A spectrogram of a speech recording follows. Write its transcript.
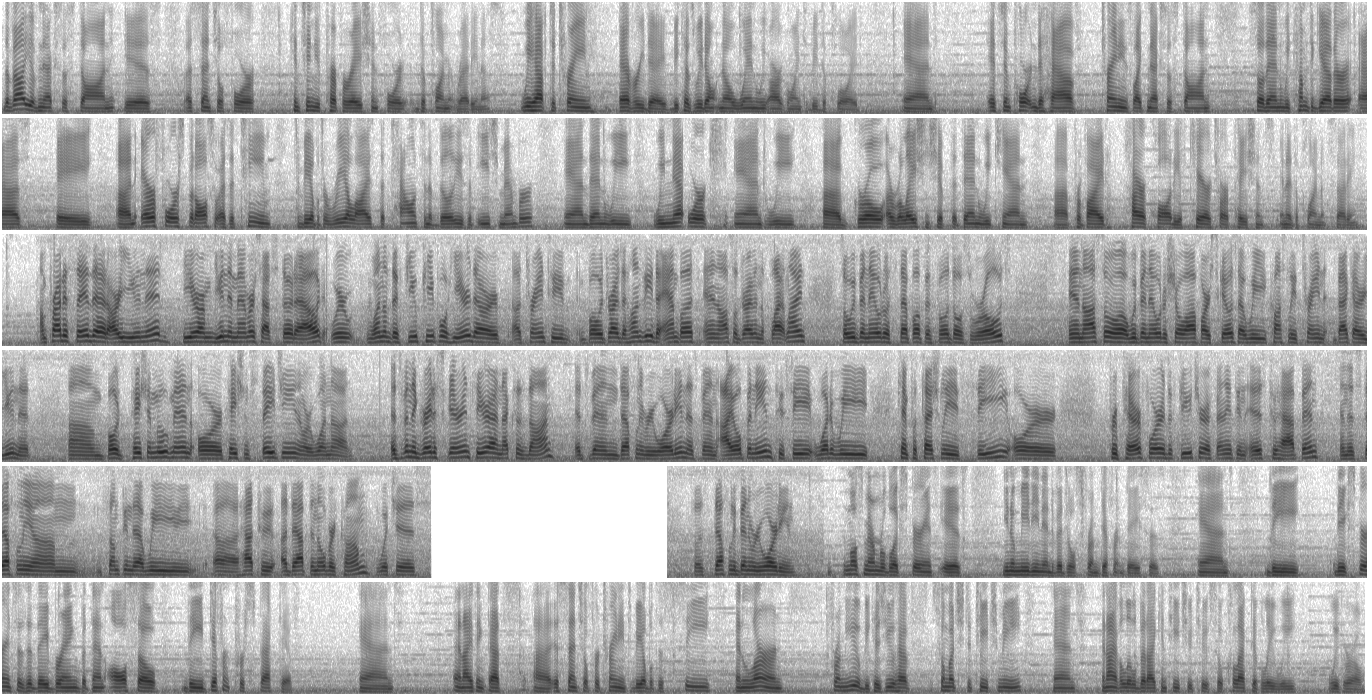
The value of Nexus Dawn is essential for continued preparation for deployment readiness. We have to train every day because we don't know when we are going to be deployed. And it's important to have trainings like Nexus Dawn so then we come together as a, uh, an Air Force but also as a team to be able to realize the talents and abilities of each member and then we, we network and we uh, grow a relationship that then we can uh, provide higher quality of care to our patients in a deployment setting. I'm proud to say that our unit, here our unit members have stood out. We're one of the few people here that are uh, trained to both drive the Humvee, the Ambus, and also driving the flatline. So we've been able to step up and fill those roles. And also uh, we've been able to show off our skills that we constantly train back at our unit, um, both patient movement or patient staging or whatnot. It's been a great experience here at Nexus Dawn. It's been definitely rewarding. It's been eye-opening to see what we can potentially see or prepare for the future if anything is to happen. And it's definitely um, something that we uh, had to adapt and overcome, which is so it's definitely been rewarding. The most memorable experience is, you know, meeting individuals from different bases and the the experiences that they bring, but then also the different perspective. And, and I think that's uh, essential for training to be able to see and learn from you because you have so much to teach me and, and I have a little bit I can teach you too. So collectively we, we grow.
